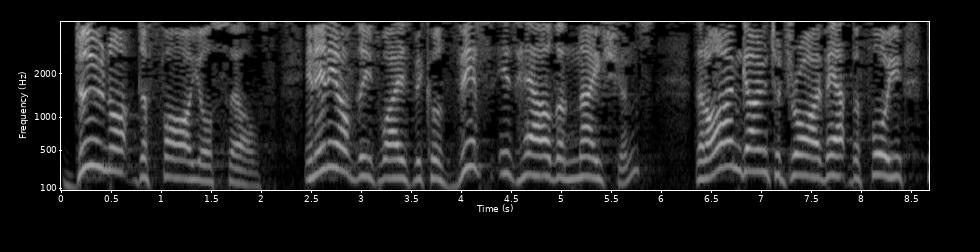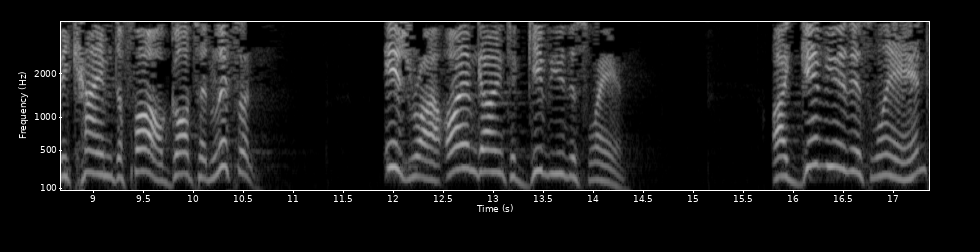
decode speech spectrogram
Do not defile yourselves in any of these ways because this is how the nations that I'm going to drive out before you became defiled. God said, listen, Israel, I am going to give you this land. I give you this land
